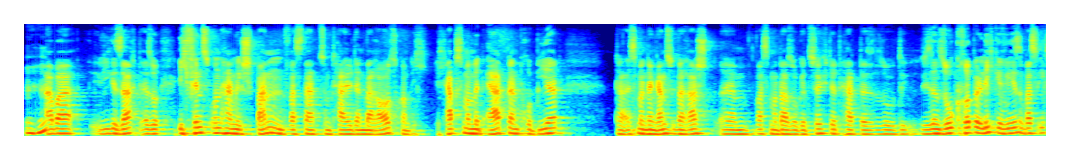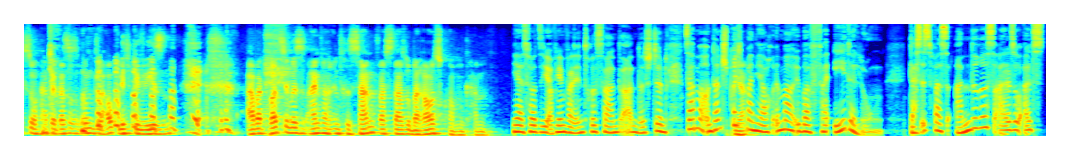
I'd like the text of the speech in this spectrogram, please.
Mhm. Aber wie gesagt, also ich finde es unheimlich spannend, was da zum Teil dann bei rauskommt. Ich, ich habe es mal mit Erdbeeren probiert. Da ist man dann ganz überrascht, ähm, was man da so gezüchtet hat. So, die, die, sind so krüppelig gewesen, was ich so hatte. Das ist unglaublich gewesen. Aber trotzdem ist es einfach interessant, was da so bei rauskommen kann. Ja, es hört sich auf jeden Fall interessant an, das stimmt. Sag mal, und dann spricht ja. man ja auch immer über Veredelung. Das ist was anderes also als,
